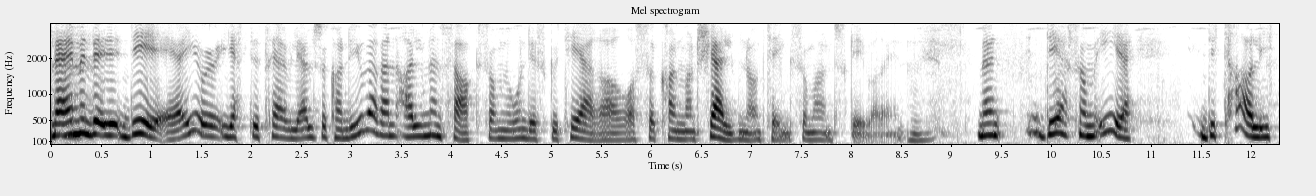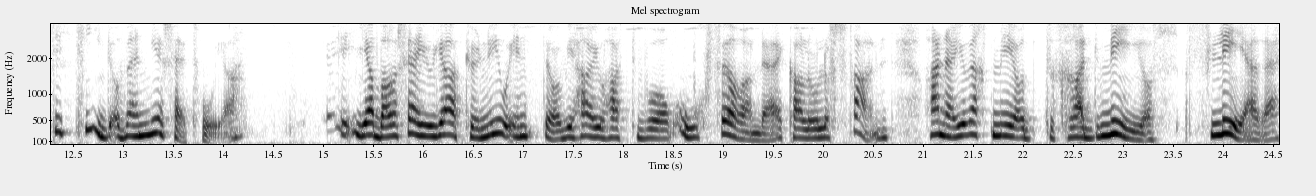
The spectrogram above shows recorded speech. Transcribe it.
Nej, men det, det är ju jättetrevligt. Eller så kan det ju vara en allmän sak som någon diskuterar och så kan man själv någonting som man skriver in. Men det som är, det tar lite tid att vänja sig tror jag. Jag bara säger ju, jag kunde ju inte och vi har ju haft vår ordförande Karl Olof Strand. Han har ju varit med och dragit med oss flera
